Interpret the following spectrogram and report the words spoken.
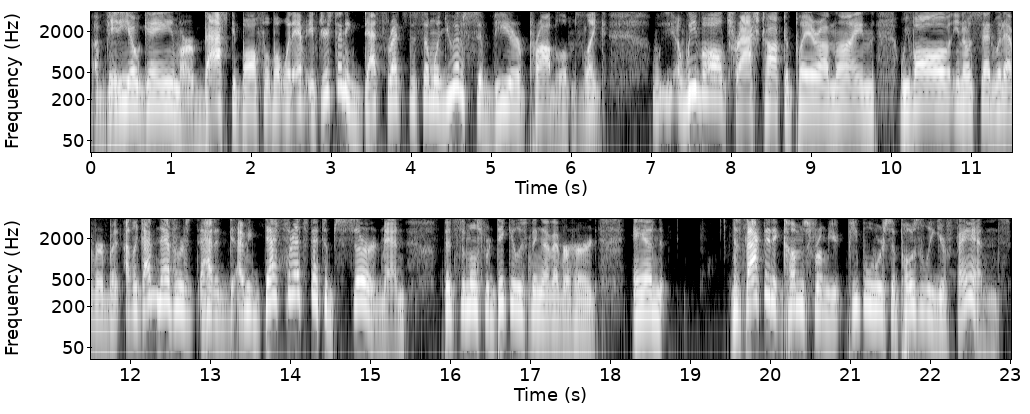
a video game or basketball, football, whatever, if you're sending death threats to someone, you have severe problems. Like, we've all trash talked a player online. We've all, you know, said whatever, but uh, like I've never had a, I mean, death threats, that's absurd, man. That's the most ridiculous thing I've ever heard. And the fact that it comes from people who are supposedly your fans,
